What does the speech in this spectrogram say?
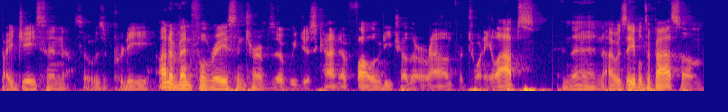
by Jason. So it was a pretty uneventful race in terms of we just kind of followed each other around for 20 laps. And then I was able to pass him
